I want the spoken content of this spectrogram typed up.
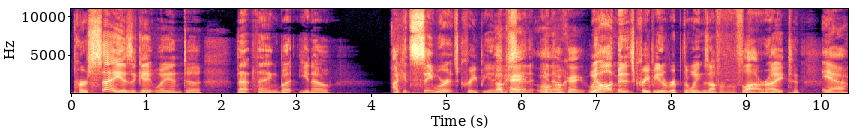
per se is a gateway into that thing. But you know, I could see where it's creepy as Okay, you said it. you well, know? okay, we well- all admit it's creepy to rip the wings off of a fly, right? Yeah,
